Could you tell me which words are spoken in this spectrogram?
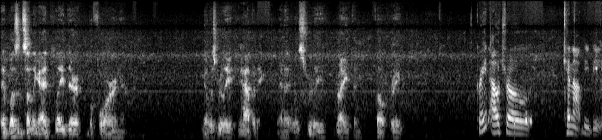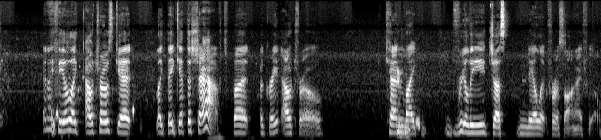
it wasn't something i had played there before and it, you know, it was really happening and it was really right and felt great Great outro cannot be beat. And I feel like outros get like they get the shaft, but a great outro can like really just nail it for a song, I feel.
